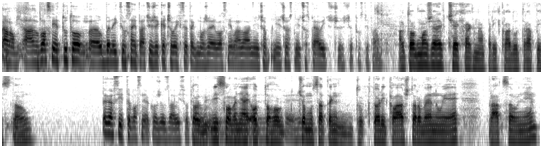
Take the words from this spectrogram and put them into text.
áno. A vlastne túto uh, Benediktum sa mi páči, že keď človek chce, tak môže aj vlastne má niečo, niečo, niečo spraviť, čo je proste fajn. Ale to môže aj v Čechách napríklad u trapistov. Mm. Tak asi to vlastne akože závisí od toho. To vyslovene aj od toho, čomu sa ten, ktorý kláštor venuje pracovne.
